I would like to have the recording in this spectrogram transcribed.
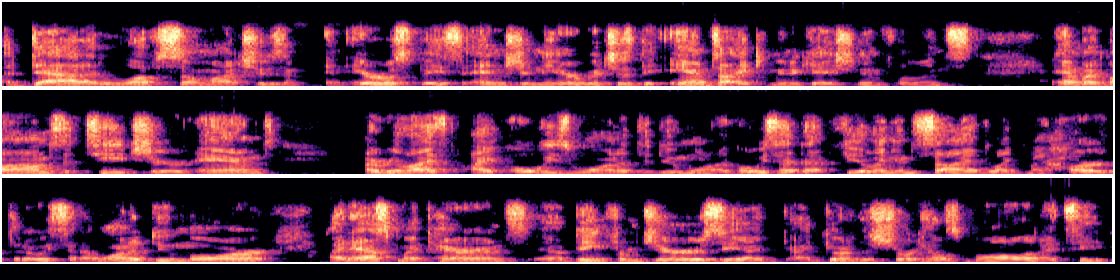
a dad I love so much who's an, an aerospace engineer, which is the anti-communication influence, and my mom's a teacher, and I realized I always wanted to do more. I've always had that feeling inside, like my heart, that always said, I want to do more. I'd ask my parents, uh, being from Jersey, I'd, I'd, go to the Short Hills Mall and I'd see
